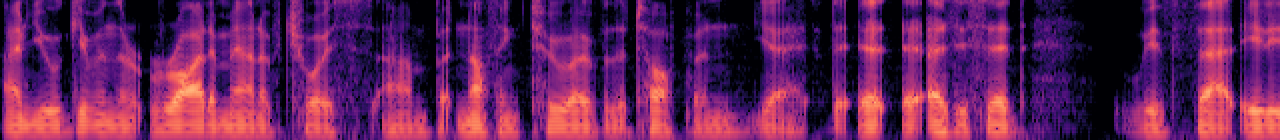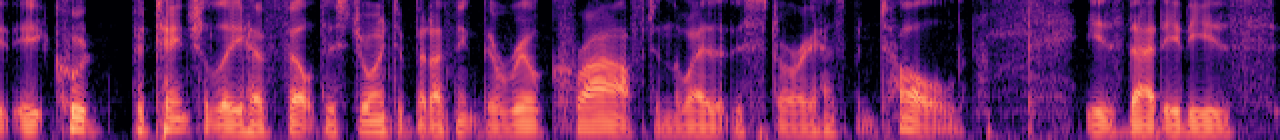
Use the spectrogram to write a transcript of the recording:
and you were given the right amount of choice, um, but nothing too over the top. And yeah, the, as you said, with that. It, it, could potentially have felt disjointed, but I think the real craft in the way that this story has been told is that it is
